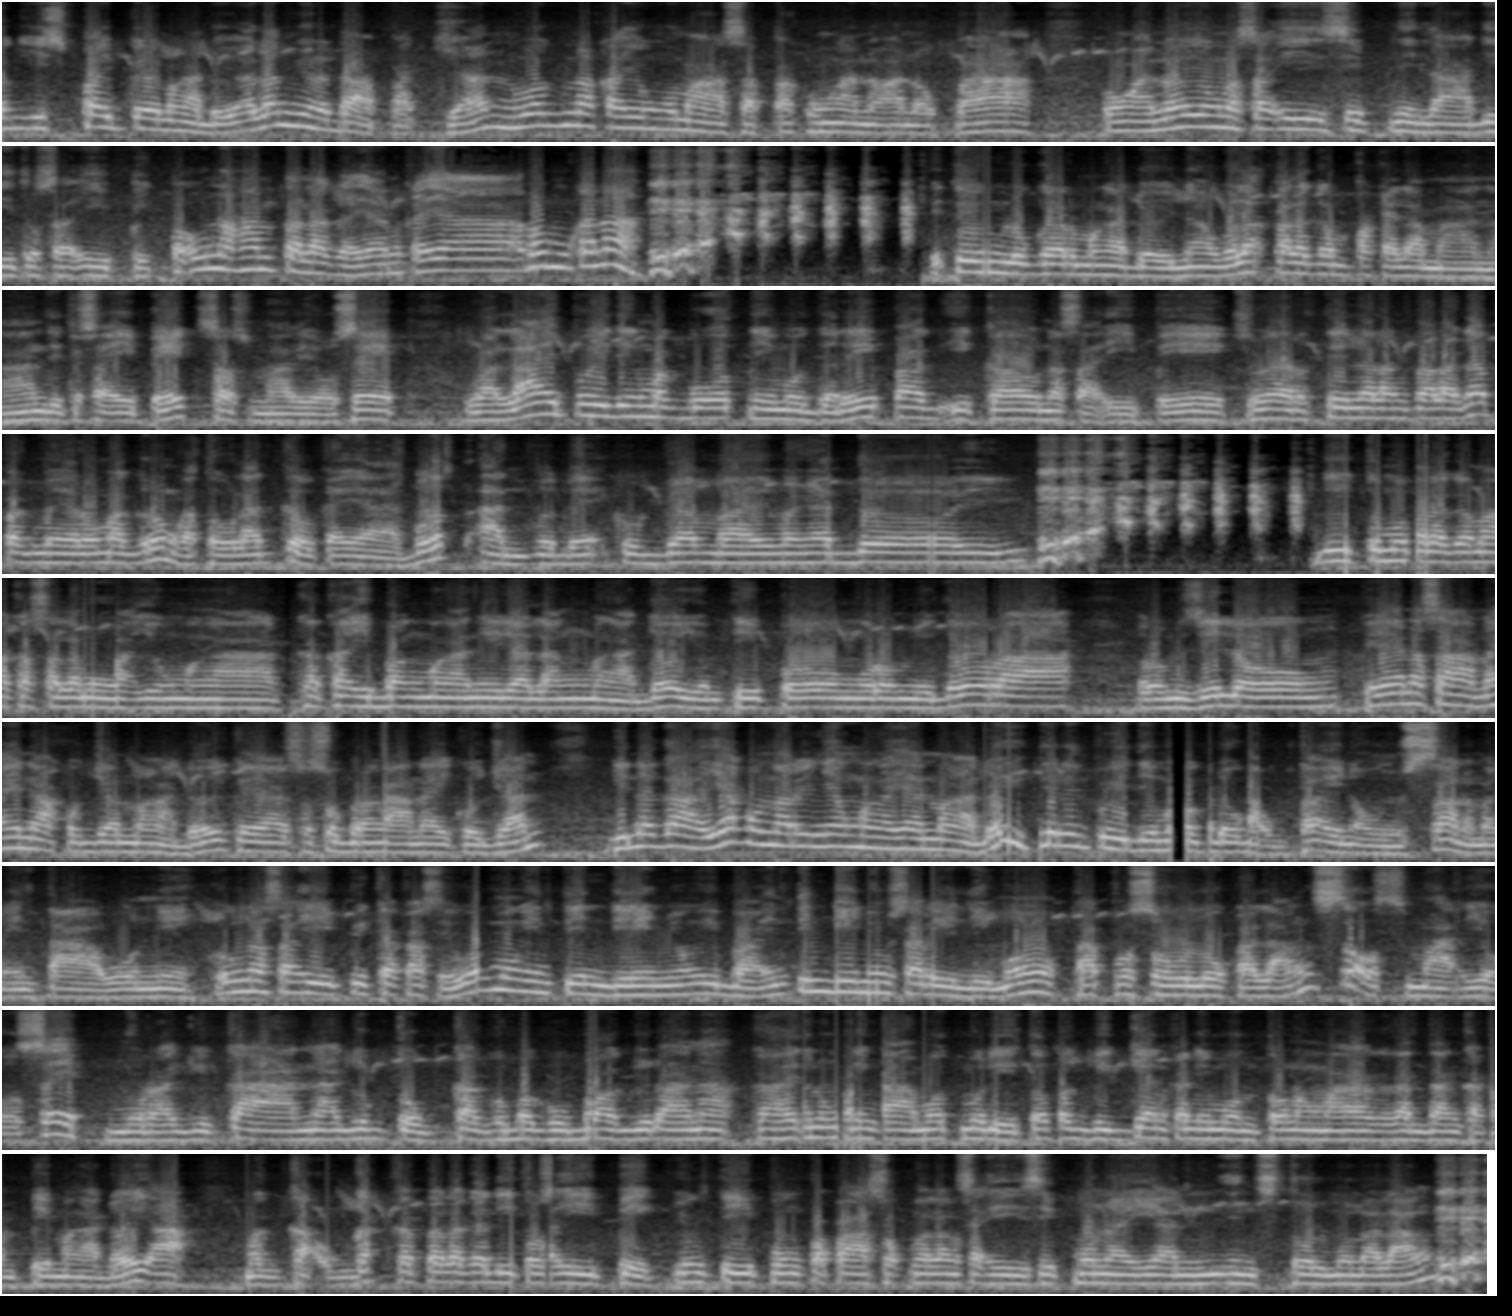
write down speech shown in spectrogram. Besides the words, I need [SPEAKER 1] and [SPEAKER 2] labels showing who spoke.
[SPEAKER 1] pag is 5 kayo mga doy, alam nyo na dapat yan. Huwag na kayong umasa pa kung ano-ano pa. Kung ano yung nasa isip nila dito sa ipik. Paunahan talaga yan, kaya ram ka na. Ito yung lugar mga doy na wala talagang pakilamanan dito sa ipik sa Mario Joseph. Walay pwedeng magbuot ni mo pag ikaw nasa ipik. Swerte na lang talaga pag mayroong magrom katulad ko. Kaya butan po de kung gamay mga doy. Dito mo talaga makasalamuha yung mga kakaibang mga nilalang mga doy. Yung tipong Romidora, Romzilong. Kaya nasanay na ako dyan mga doy. Kaya sa sobrang nanay ko dyan, ginagaya ko na rin yung mga yan mga doy. Hindi rin pwede magdaugtay na unsa naman yung tawon ni. Kung nasa ipik ka kasi, huwag mong intindihin yung iba. Intindihin yung sarili mo. Tapos solo ka lang, sos Mario Sep. Muragi ka na, lugtog ka, gubag-gubag, yun ana. Kahit anong paningkamot mo dito, pagbigyan ka ni Monto ng mga gagandang kakampi mga doy, ah, magkaugat ka talaga dito sa ipik. Yung tipong papasok na lang sa isip mo na yan, install mo na lang.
